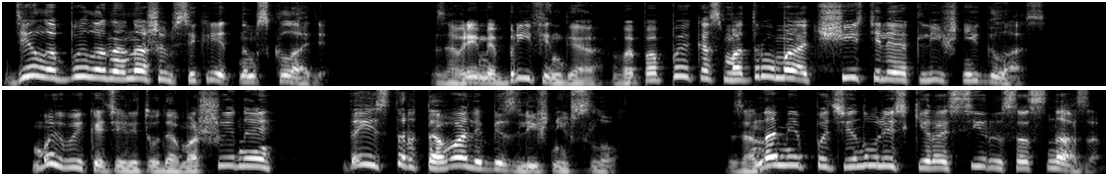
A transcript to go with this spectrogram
Дело было на нашем секретном складе. За время брифинга ВПП космодрома очистили от лишних глаз. Мы выкатили туда машины, да и стартовали без лишних слов. За нами потянулись кирасиры со сназом.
